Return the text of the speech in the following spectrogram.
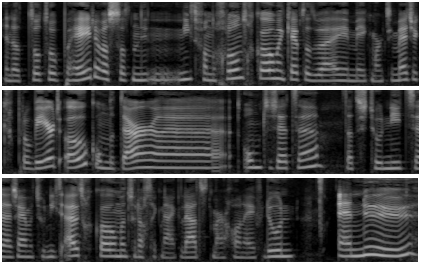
En dat tot op heden was dat niet van de grond gekomen. Ik heb dat bij Make Marketing Magic geprobeerd ook, om het daar uh, om te zetten. Dat is toen niet, uh, zijn we toen niet uitgekomen. Toen dacht ik, nou, ik laat het maar gewoon even doen. En nu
